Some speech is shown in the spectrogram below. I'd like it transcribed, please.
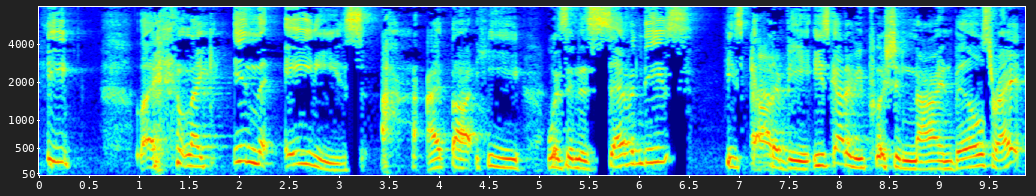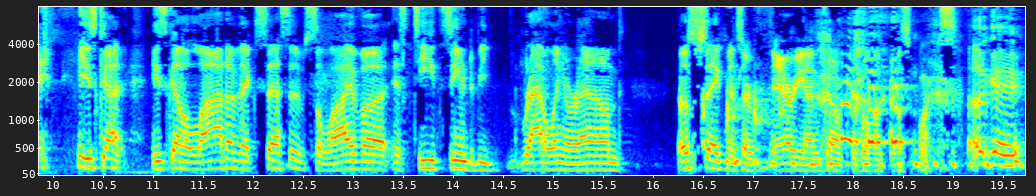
He like like in the eighties. I thought he was in his seventies. He's gotta be he's gotta be pushing nine bills, right? He's got he's got a lot of excessive saliva. His teeth seem to be rattling around. Those segments are very uncomfortable on Real Sports. Okay.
